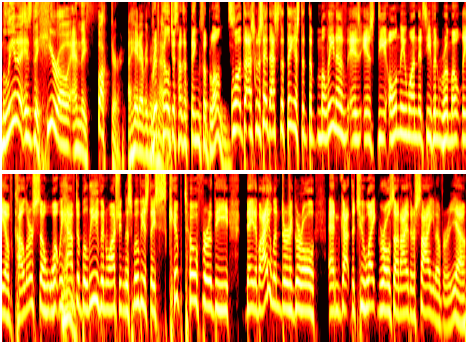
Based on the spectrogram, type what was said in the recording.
Malina is the hero and they fucked her. I hate everything. Rip Curl just has a thing for blondes. well, I was going to say that's the thing is that the Malina is is the only one that's even remotely of color. So what we mm. have to believe in watching this movie is they skipped over the Native Islander girl and got the two white girls on either side of her. Yeah.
